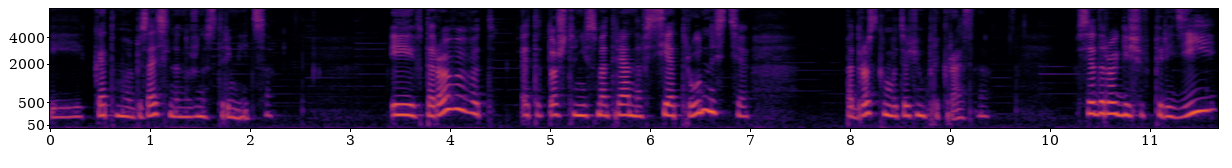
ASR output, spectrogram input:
И к этому обязательно нужно стремиться. И второй вывод — это то, что, несмотря на все трудности, подросткам быть очень прекрасно. Все дороги еще впереди,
